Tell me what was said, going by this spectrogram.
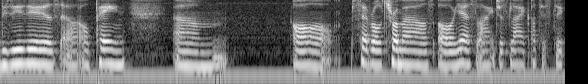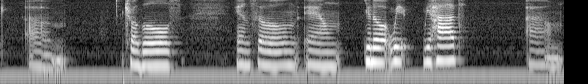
diseases uh, or pain, um, or several traumas, or yes, like just like autistic um, troubles, and so on. and you know we we had um,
